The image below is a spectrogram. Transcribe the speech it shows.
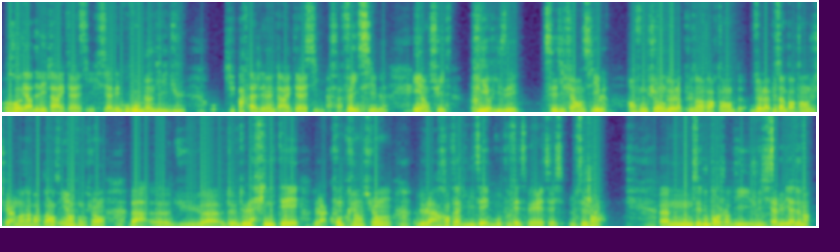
regardez les caractéristiques. S'il y a des groupes d'individus qui partagent les caractéristiques, bah, ça fait une cible. Et ensuite, prioriser ces différentes cibles en fonction de la plus importante, de la plus importante jusqu'à la moins importante et en fonction bah, euh, du, euh, de, l'affinité, de la compréhension, de la rentabilité que vous pouvez espérer de ces. Euh, c'est tout pour aujourd'hui. Je vous dis salut, à demain.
